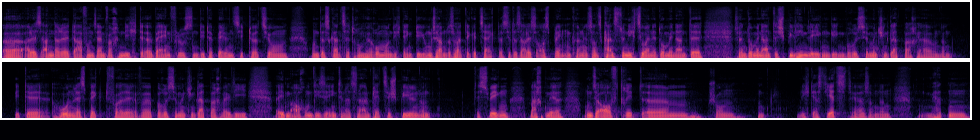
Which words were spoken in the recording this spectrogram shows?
Äh, alles andere darf uns einfach nicht äh, beeinflussen, die Tabellensituation und das Ganze drumherum. Und ich denke, die Jungs haben das heute gezeigt, dass sie das alles ausblenden können. Sonst kannst du nicht so eine dominante, so ein dominantes Spiel hinlegen gegen Borussia Mönchengladbach. Ja, und, und bitte hohen Respekt vor, der, vor Borussia Mönchengladbach, weil die eben auch um diese internationalen Plätze spielen und Deswegen macht mir unser Auftritt ähm, schon nicht erst jetzt, ja, sondern wir hatten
